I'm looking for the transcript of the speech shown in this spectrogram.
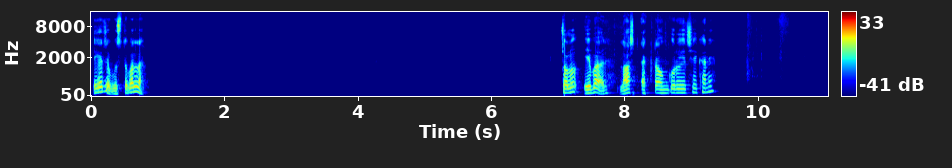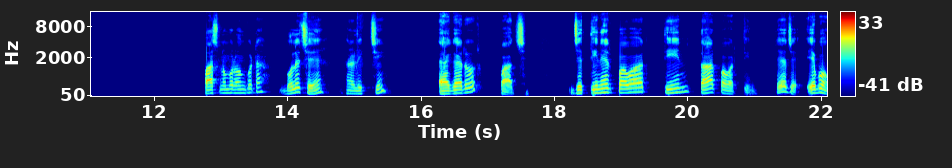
ঠিক আছে, বুঝতে পারলা? চলো এবার লাস্ট একটা অঙ্ক রয়েছে এখানে। পাঁচ নম্বর অঙ্কটা বলেছে, এখানে লিখছি, এগারোর পাঁচ, যে তিনের পাওয়ার তিন, তার পাওয়ার তিন, ঠিক আছে? এবং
